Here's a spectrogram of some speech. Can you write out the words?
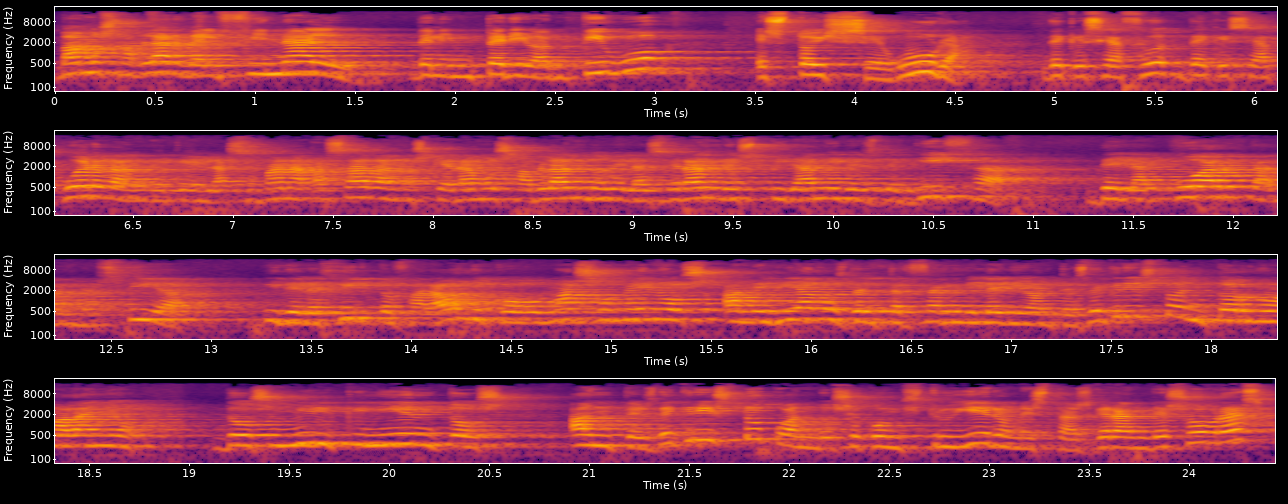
vamos a hablar del final del Imperio Antiguo, estoy segura de que, se, de que se acuerdan de que la semana pasada nos quedamos hablando de las grandes pirámides de Giza de la cuarta dinastía y del Egipto faraónico, más o menos a mediados del tercer milenio antes de Cristo, en torno al año 2500 antes de Cristo, cuando se construyeron estas grandes obras.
